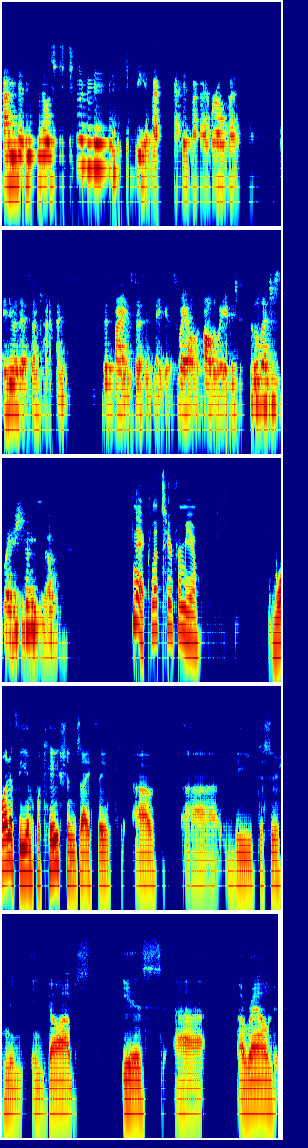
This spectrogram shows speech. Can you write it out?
um, then those shouldn't be affected by Roe. But I know that sometimes the science doesn't make its way all, all the way into the legislation. So, Nick, let's hear from you one of the implications, I think, of uh, the decision in, in Dobbs is uh, around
